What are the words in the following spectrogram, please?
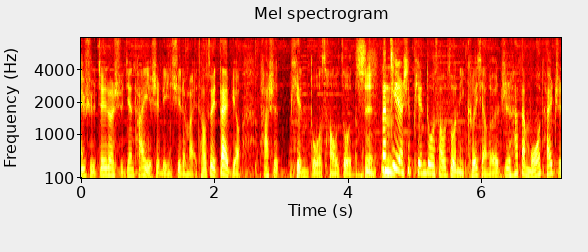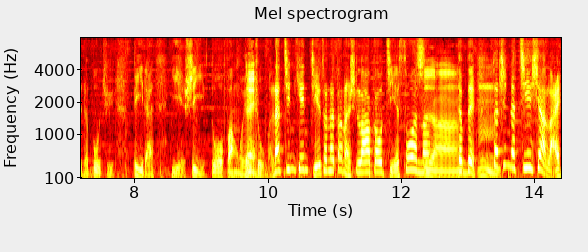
其实这段时间它也是连续的买超，所以代表它是偏多操作的嘛。是，那既然是偏多操作，你可想而知，它在摩台指的布局必然也是以多方为主嘛。那今天结算，那当然是拉高结算呢，是啊，对不对？嗯。但是那接下来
